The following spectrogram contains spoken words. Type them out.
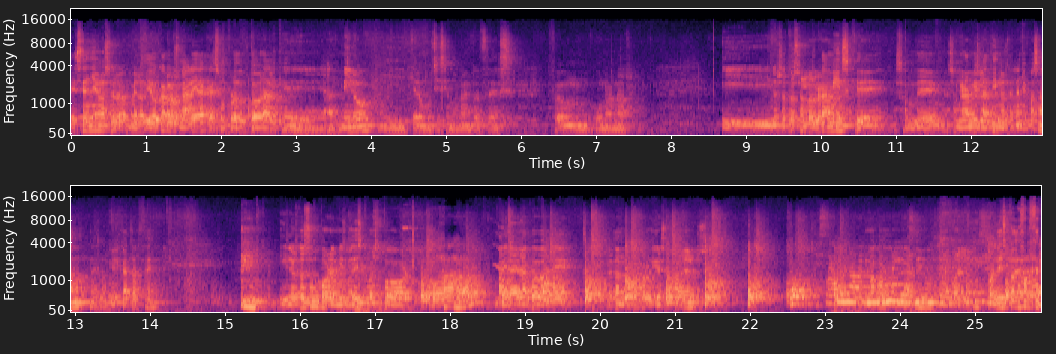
ese año se lo, me lo dio Carlos Narea, que es un productor al que admiro y quiero muchísimo, ¿no? Entonces fue un, un honor. Y los otros son los Grammys, que son, de, son Grammys latinos del año pasado, del 2014 y los dos son por el mismo disco, es por, por Bailar en la cueva de. Perdón, por Universos Paralelos. Por el disco de Jorge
